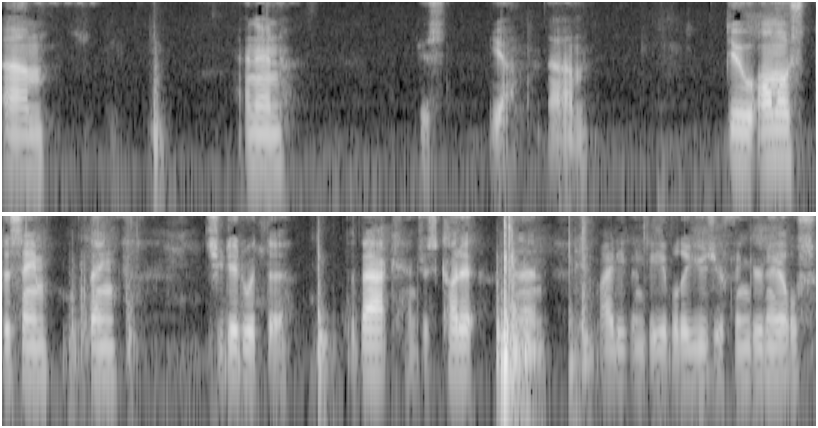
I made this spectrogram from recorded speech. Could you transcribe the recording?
Um, and then just, yeah, um, do almost the same thing that you did with the, the back and just cut it. And then might even be able to use your fingernails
